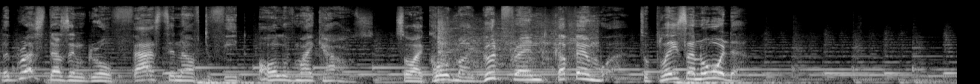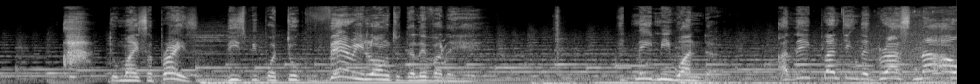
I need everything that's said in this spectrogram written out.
the grass doesn't grow fast enough to feed all of my cows. So I called my good friend Kapembwa to place an order. Ah, to my surprise, these people took very long to deliver the hay. It made me wonder, are they planting the grass now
